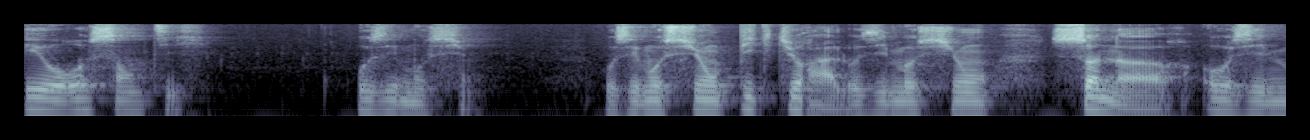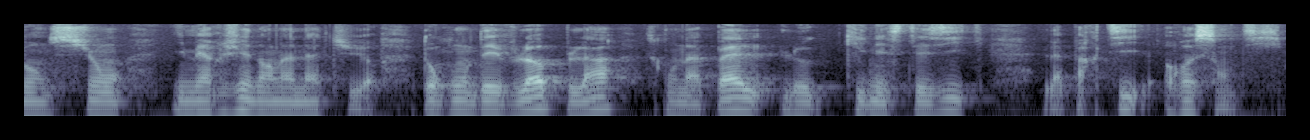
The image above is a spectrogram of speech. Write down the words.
et au ressenti aux émotions, aux émotions picturales, aux émotions sonores, aux émotions immergées dans la nature. Donc on développe là ce qu'on appelle le kinesthésique, la partie ressentie.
